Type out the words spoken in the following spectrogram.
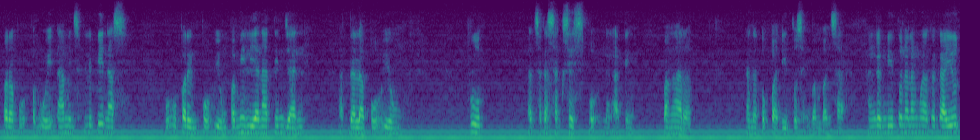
para po pag uwi namin sa Pilipinas, buo pa rin po yung pamilya natin dyan at dala po yung fruit at saka success po ng ating pangarap na natupad dito sa ibang bansa. Hanggang dito na lang mga kakayod.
